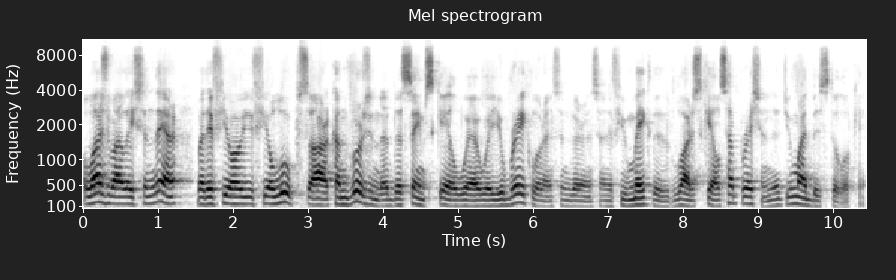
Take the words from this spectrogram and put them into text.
large violation there, but if your, if your loops are convergent at the same scale where, where you break Lorentz invariance, and if you make the large scale separation, that you might be still okay.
